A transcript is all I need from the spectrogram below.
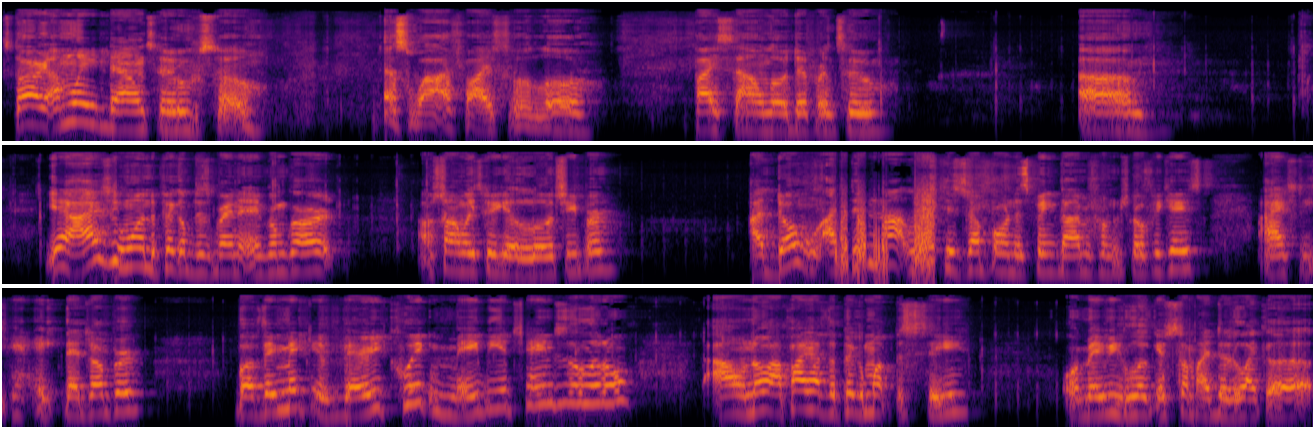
Sorry, I'm laying down too, so that's why I feel a little, I sound a little different too. Um, yeah, I actually wanted to pick up this Brandon Ingram card. I was trying to wait till get a little cheaper. I don't. I did not like his jumper on this pink diamond from the trophy case. I actually hate that jumper. But if they make it very quick, maybe it changes a little. I don't know. I probably have to pick them up to see, or maybe look if somebody did like a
